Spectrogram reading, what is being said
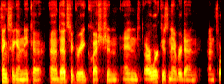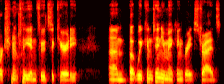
Thanks again, Nika. Uh, that's a great question. And our work is never done, unfortunately, in food security. Um, but we continue making great strides.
